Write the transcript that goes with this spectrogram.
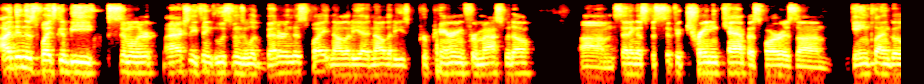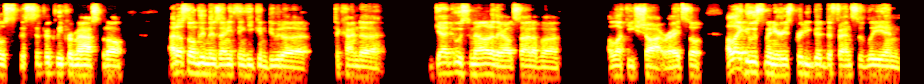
I think this fight's gonna be similar. I actually think Usman's gonna look better in this fight now that he had now that he's preparing for Masvidal, um, setting a specific training camp as far as um, game plan goes specifically for Masvidal. I just don't think there's anything he can do to to kind of get Usman out of there outside of a, a lucky shot, right? So I like Usman here. He's pretty good defensively, and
